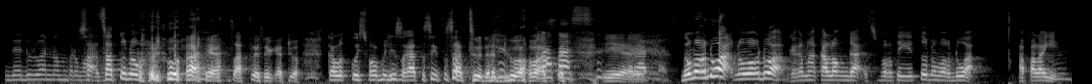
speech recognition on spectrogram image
Udah duluan nomor sa- one. satu nomor dua ya, satu dengan dua. Kalau kuis family 100 itu satu dan dua pasti. Iya. iya. Teratas. Nomor dua, nomor dua. Karena kalau nggak seperti itu nomor dua. Apalagi? Hmm.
